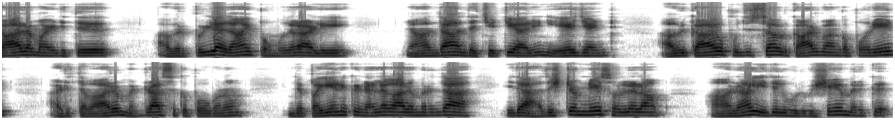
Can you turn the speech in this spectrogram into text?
காலமாயிடுத்து அவர் பிள்ளை தான் இப்போ முதலாளி. நான் தான் அந்த செட்டியாரின் ஏஜெண்ட் அவருக்காக புதுசாக ஒரு கார் வாங்க போகிறேன் அடுத்த வாரம் மெட்ராஸுக்கு போகணும். இந்த பையனுக்கு நல்ல காலம் இருந்தால் இதை அதிர்ஷ்டம்னே சொல்லலாம். ஆனால் இதில் ஒரு விஷயம் இருக்குது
